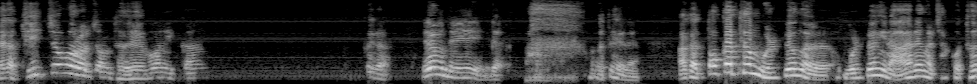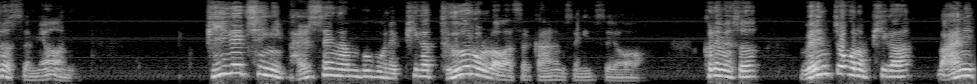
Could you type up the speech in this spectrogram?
내가 뒤쪽으로 좀 더 해보니까, 그러니까, 여러분들이, 이제, 아, 어떻게 해야 되나. 아까 똑같은 물병을, 물병이나 아령을 자꾸 들었으면, 비대칭이 발생한 부분에 피가 덜 올라왔을 가능성이 있어요. 그러면서, 왼쪽으로는 피가 많이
